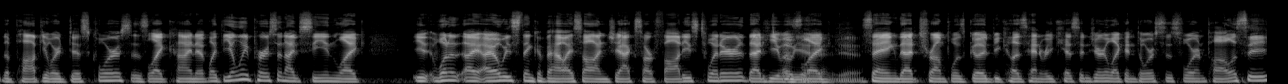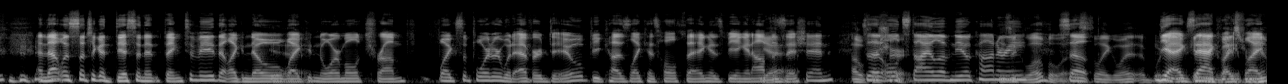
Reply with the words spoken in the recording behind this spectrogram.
the popular discourse is like kind of like the only person I've seen like one of I, I always think of how I saw on Jack Sarfatti's Twitter that he Oh, was yeah, like yeah. saying that Trump was good because Henry Kissinger like endorses foreign policy, and that was such like a dissonant thing to me that like no Yeah. like normal Trump like supporter would ever do because like his whole thing is being in opposition Oh, to that sure. old style of neoconnery. He's a globalist. So like what? what yeah, exactly. Like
